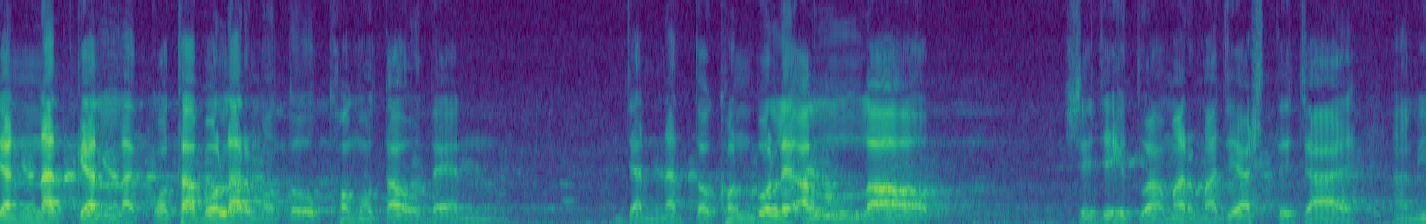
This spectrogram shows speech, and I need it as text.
জান্নাতকে আল্লাহ কথা বলার মতো ক্ষমতাও দেন। জান্নাত তখন বলে, আল্লাহ, সে যেহেতু আমার মাঝে আসতে চায় আমি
